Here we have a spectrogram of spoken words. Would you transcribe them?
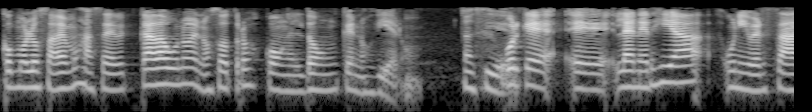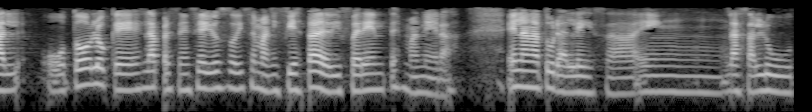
como lo sabemos hacer cada uno de nosotros con el don que nos dieron. Así es. Porque eh, la energía universal o todo lo que es la presencia yo soy se manifiesta de diferentes maneras. En la naturaleza, en la salud,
